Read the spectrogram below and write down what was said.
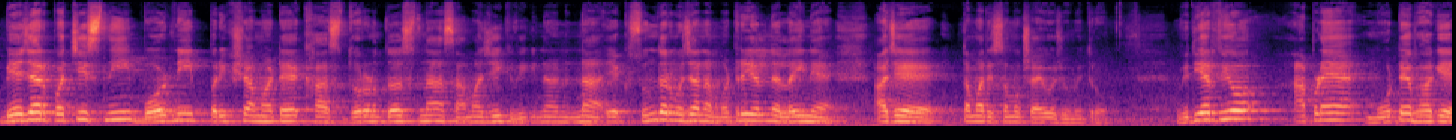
બે હજાર પચીસની બોર્ડની પરીક્ષા માટે ખાસ ધોરણ દસના સામાજિક વિજ્ઞાનના એક સુંદર મજાના મટીરિયલને લઈને આજે તમારી સમક્ષ આવ્યો છું મિત્રો. વિદ્યાર્થીઓ, આપણે મોટે ભાગે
